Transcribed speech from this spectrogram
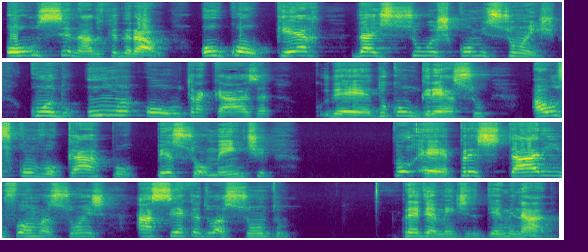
ou o Senado Federal ou qualquer das suas comissões, quando uma ou outra casa é, do Congresso, aos convocar por, pessoalmente, por, é, prestarem informações acerca do assunto previamente determinado.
